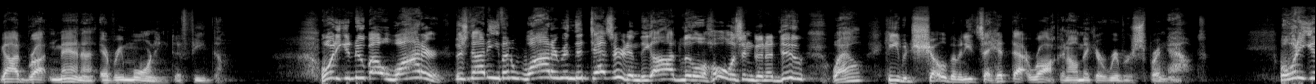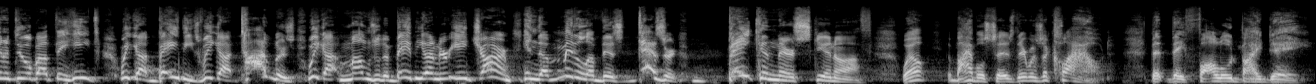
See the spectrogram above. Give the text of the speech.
God brought manna every morning to feed them. What are you going to do about water? There's not even water in the desert and the odd little hole isn't going to do. Well, he would show them and he'd say, hit that rock and I'll make a river spring out. Well, what are you going to do about the heat? We got babies. We got toddlers. We got moms with a baby under each arm in the middle of this desert baking their skin off. Well, the Bible says there was a cloud that they followed by day.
